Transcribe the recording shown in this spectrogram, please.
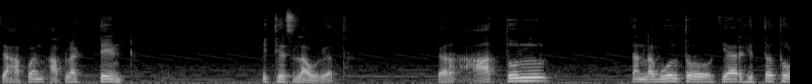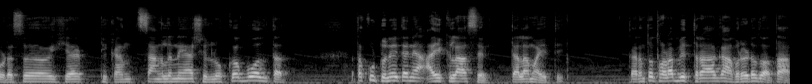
की आपण आपला टेंट इथेच लावूयात. तर आतुल त्यांना बोलतो की यार इथं थोडंसं ह्या ठिकाण चांगलं नाही असे लोक बोलतात. आता कुठूनही त्याने ऐकलं असेल त्याला माहिती कारण तो थोडा भित्रा घाबरटच होता.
